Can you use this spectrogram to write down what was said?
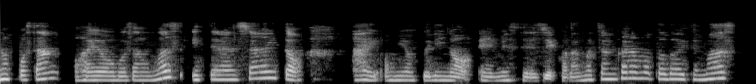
のっぽさん、おはようございます。いってらっしゃいと、はい、お見送りの、えー、メッセージ、子供ちゃんからも届いてます。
